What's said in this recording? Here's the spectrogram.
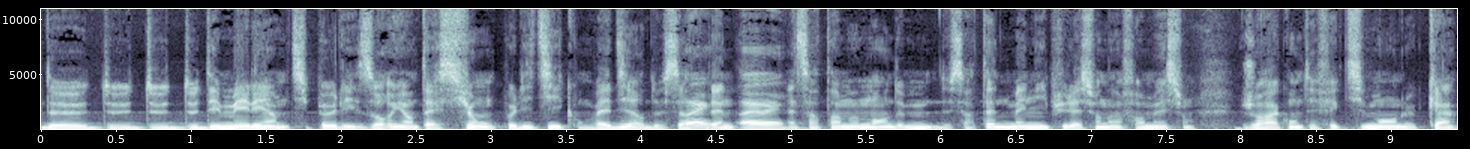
de, de, de, de démêler un petit peu les orientations politiques, on va dire, de certaines, Ouais, ouais, ouais. à certains moments, de, de certaines manipulations d'informations. Je raconte effectivement le cas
